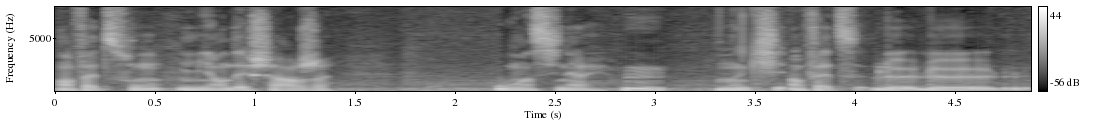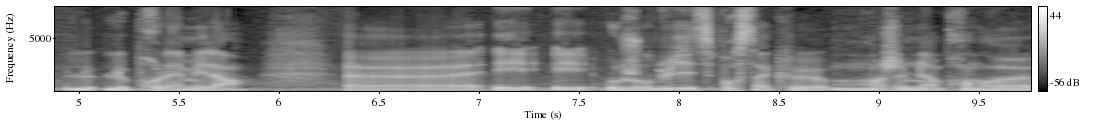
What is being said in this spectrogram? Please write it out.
en fait, sont mis en décharge ou incinérés. Hmm. Donc en fait, le, le, le- le problème est là. Euh, et et aujourd'hui, et c'est pour ça que moi j'aime bien prendre euh,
